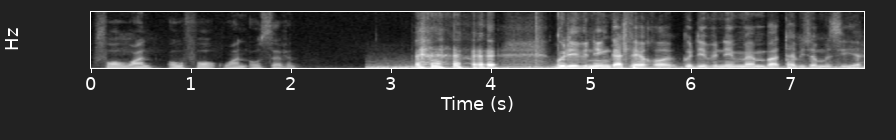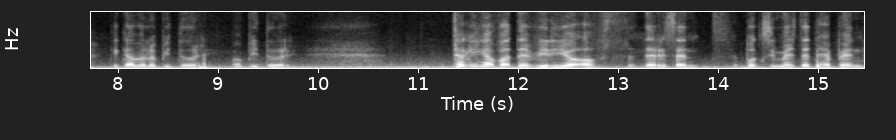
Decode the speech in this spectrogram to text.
4104 107. Good evening, Katlego. Good evening, member Thabiso Mosia. Kikabelo. Talking about the video of the recent boxing match that happened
